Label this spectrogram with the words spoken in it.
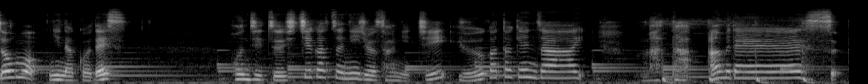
どうもになこです。本日7月23日夕方現在。また雨です。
